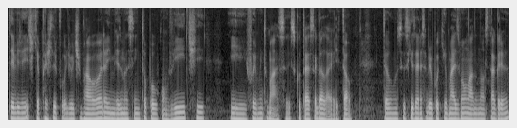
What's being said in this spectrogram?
Teve gente que participou de última hora e mesmo assim topou o convite. E foi muito massa escutar essa galera e tal. Então, se vocês quiserem saber um pouquinho mais, vão lá no nosso Instagram,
